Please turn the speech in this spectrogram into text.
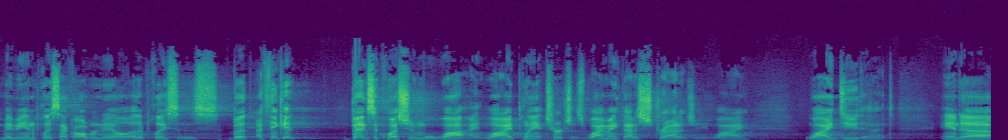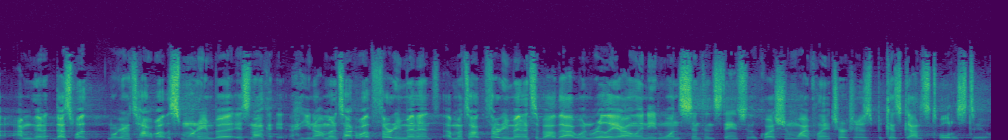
maybe in a place like Auburndale, other places. But I think it begs a question well, why? Why plant churches? Why make that a strategy? Why, why do that? And uh, I'm gonna. That's what we're gonna talk about this morning. But it's not. You know, I'm gonna talk about 30 minutes. I'm gonna talk 30 minutes about that when really I only need one sentence to answer the question. Why plant churches? Because God has told us to.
